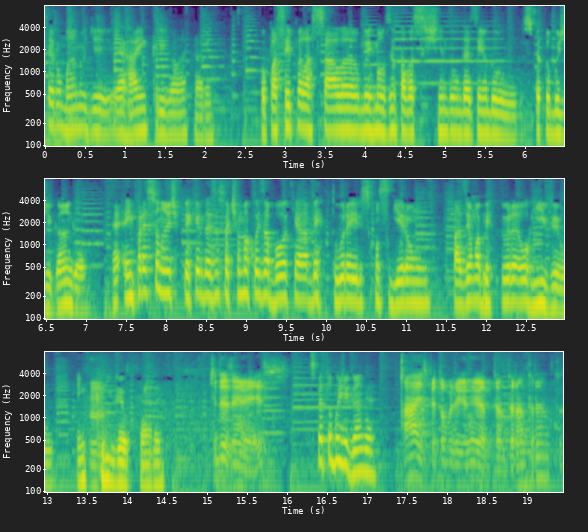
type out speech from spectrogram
ser humano de errar é incrível, né, cara? Eu passei pela sala, o meu irmãozinho tava assistindo um desenho do Inspetor Bugiganga. É, é impressionante, porque aquele desenho só tinha uma coisa boa, que era a abertura, e eles conseguiram fazer uma abertura horrível. É incrível, cara. Que desenho é esse? Inspetor Bugiganga. Ah, Inspetor Bugiganga. Tan, taran, taran, tan.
